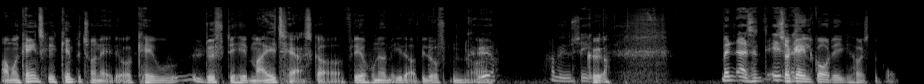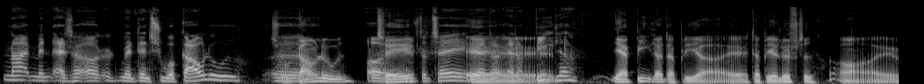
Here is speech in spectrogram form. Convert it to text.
amerikanske kæmpe tornadoer, kan jo løfte her majtærsker og flere hundrede meter op i luften. Køer, Og har vi jo set. kører. Men altså... det- Så galt går det ikke i Holstebro. Nej, men altså, og, men den suger gavle ud. Så gavle ud, Øh, Og tage, efter tag er, der, er der øh, biler. Ja, biler, der bliver, øh, der bliver løftet, og, øh,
